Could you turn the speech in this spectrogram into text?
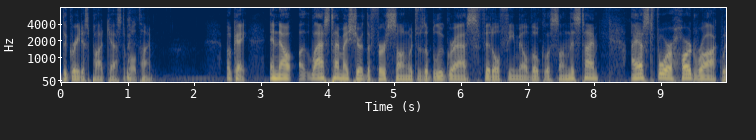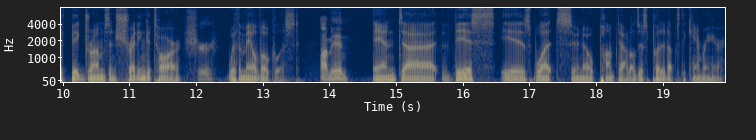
the greatest podcast of all time. Okay. And now, uh, last time I shared the first song, which was a bluegrass fiddle female vocalist song. This time, I asked for hard rock with big drums and shredding guitar. Sure. With a male vocalist. I'm in. And uh, this is what Suno pumped out. I'll just put it up to the camera here.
